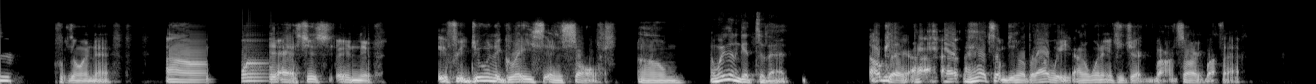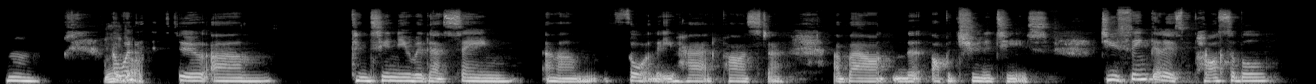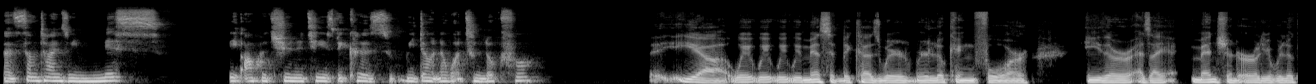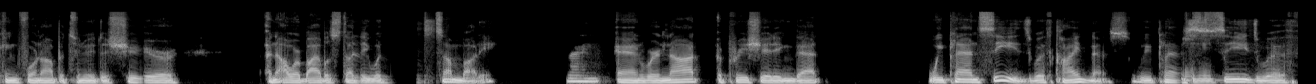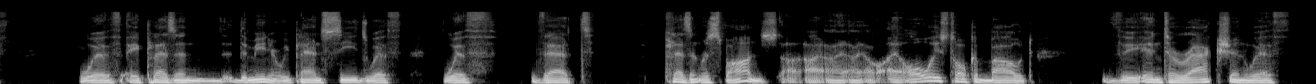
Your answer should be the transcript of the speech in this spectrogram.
For doing that. Um, want to ask just in the, if you're doing the grace and salt. Um, and we're going to get to that. Okay. I, I, I, had something here, but I'll wait. I don't want to interject, Dawn. Sorry about that. Hmm. Ahead, I wanted to um, continue with that same um, thought that you had, Pastor, about the opportunities. Do you think that it's possible that sometimes we miss the opportunities because we don't know what to look for? Yeah, we, we, we we miss it because we're we're looking for either, as I mentioned earlier, we're looking for an opportunity to share an hour Bible study with somebody. Right. And we're not appreciating that we plant seeds with kindness. We plant mm-hmm. seeds with with a pleasant demeanor. We plant seeds with with that pleasant response. I, I, I always talk about the interaction with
